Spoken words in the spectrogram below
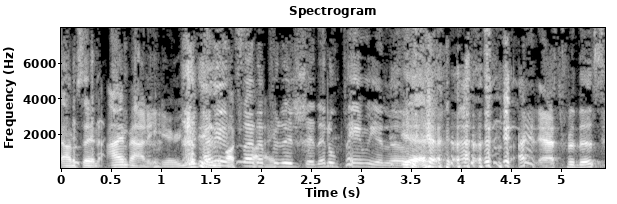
I'm saying I'm out of here. You I didn't sign by. up for this shit. They don't pay me enough. Yeah. I didn't ask for this.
